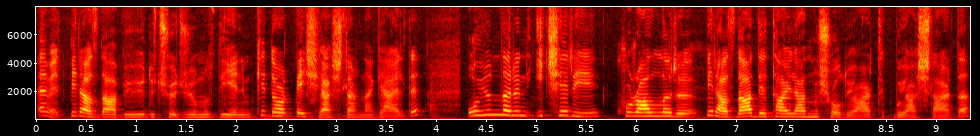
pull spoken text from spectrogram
Evet biraz daha büyüdü çocuğumuz diyelim ki 4-5 yaşlarına geldi. Oyunların içeriği, kuralları biraz daha detaylanmış oluyor artık bu yaşlarda.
